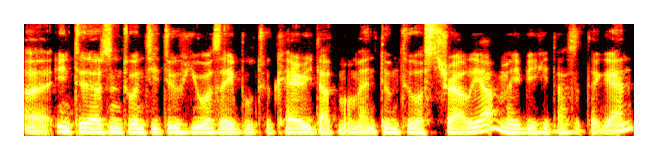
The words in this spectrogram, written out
uh, in 2022 he was able to carry that momentum to Australia. Maybe he does it again.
